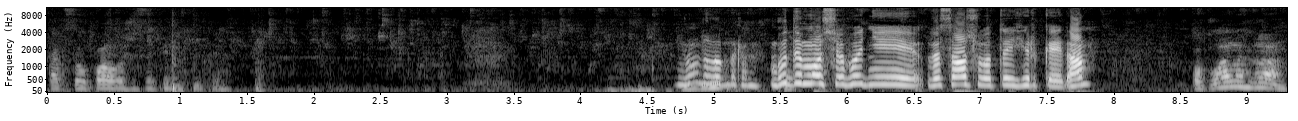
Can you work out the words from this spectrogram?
так совпало, що це перехіти. Ну добре. Будемо сьогодні висаджувати гірки, так? Да? По планах, так. Да.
